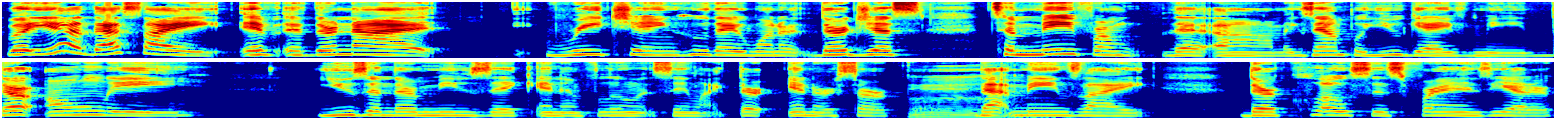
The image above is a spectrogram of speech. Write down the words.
but yeah, that's like if if they're not reaching who they want to, they're just to me from the um, example you gave me, they're only using their music and influencing like their inner circle. Mm. That means like their closest friends, yeah, their,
